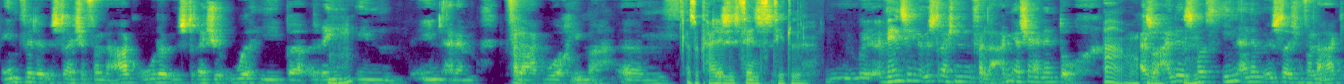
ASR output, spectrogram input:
entweder österreichischer Verlag oder österreichische Urheberin mhm. in, in einem Verlag, wo auch immer. Ähm, also keine Lizenztitel. Wenn sie in österreichischen Verlagen erscheinen, doch. Ah, okay. Also alles, mhm. was in einem österreichischen Verlag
